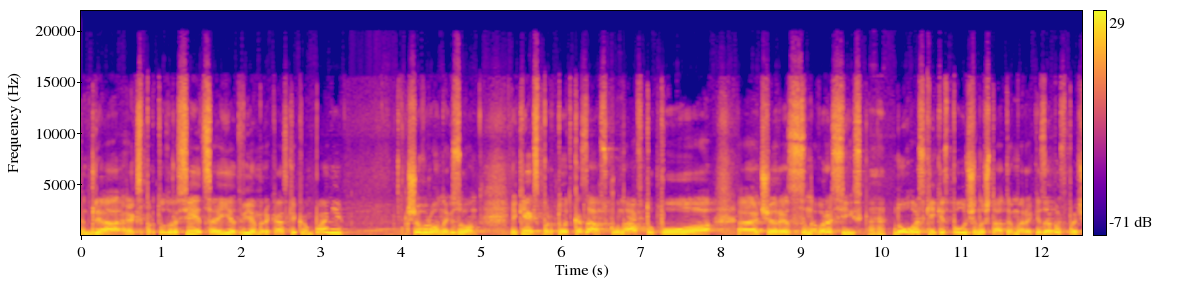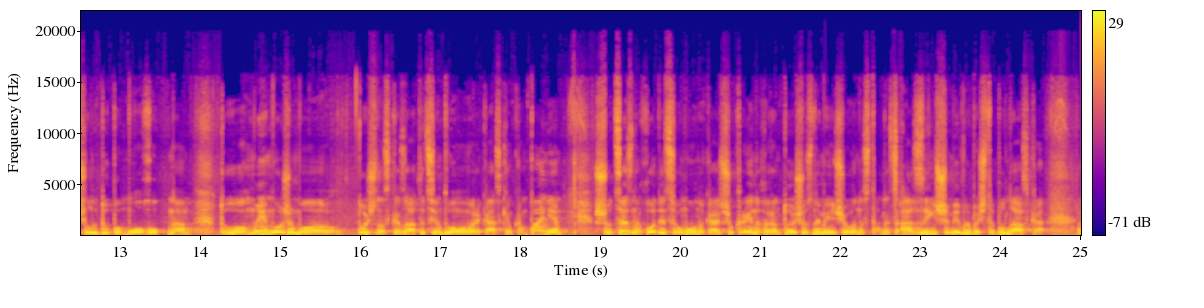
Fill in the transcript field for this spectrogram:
для експорту з Росії, це є дві американські компанії. Chevron Exxon, які експортують казахську нафту по, е, через Новоросійськ. Ну, оскільки Сполучені Штати Америки забезпечили допомогу нам, то ми можемо точно сказати цим двом американським компаніям, що це знаходиться, умовно кажучи, Україна гарантує, що з ними нічого не станеться. А з іншими, вибачте, будь ласка, е,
